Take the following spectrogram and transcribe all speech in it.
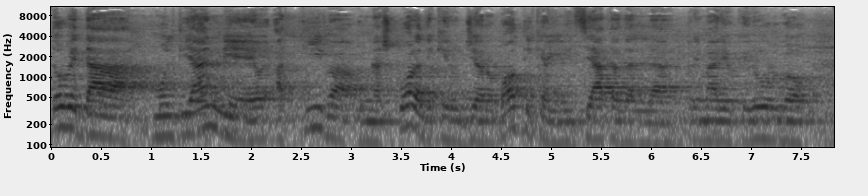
dove da molti anni è attiva una scuola di chirurgia robotica iniziata dal primario chirurgo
